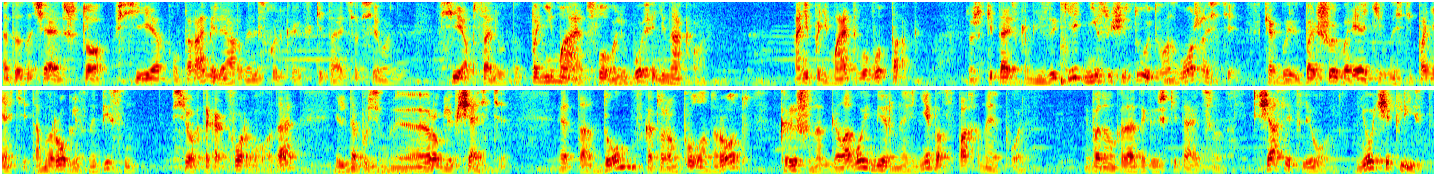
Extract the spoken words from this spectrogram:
Это означает, что все полтора миллиарда или сколько их китайцев сегодня, все абсолютно понимают слово «любовь» одинаково. Они понимают его вот так. Потому что в китайском языке не существует возможности как бы большой вариативности понятий. Там иероглиф написан, все, это как формула, да? Или, допустим, иероглиф счастья. Это дом, в котором полон рот, крыша над головой, мирное небо, вспаханное поле. И потом, когда ты говоришь китайцу, счастлив ли он, у него чек-лист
